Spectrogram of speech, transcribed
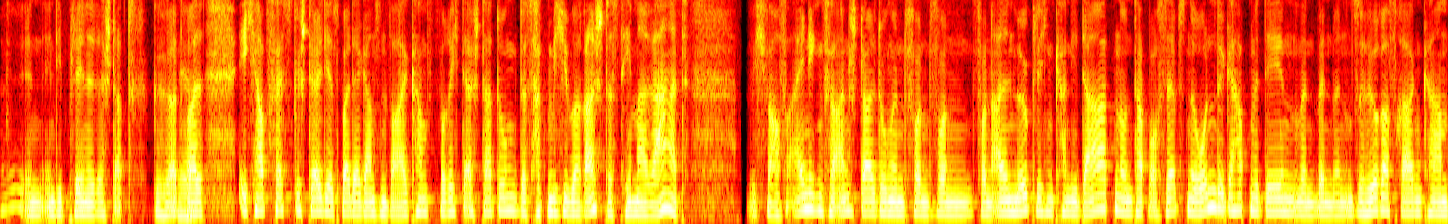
in, in die Pläne der Stadt gehört, ja. weil ich habe festgestellt jetzt bei der ganzen Wahlkampfberichterstattung, das hat mich überrascht, das Thema Rad ich war auf einigen Veranstaltungen von, von, von allen möglichen Kandidaten und habe auch selbst eine Runde gehabt mit denen, wenn, wenn, wenn unsere Hörerfragen kamen.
